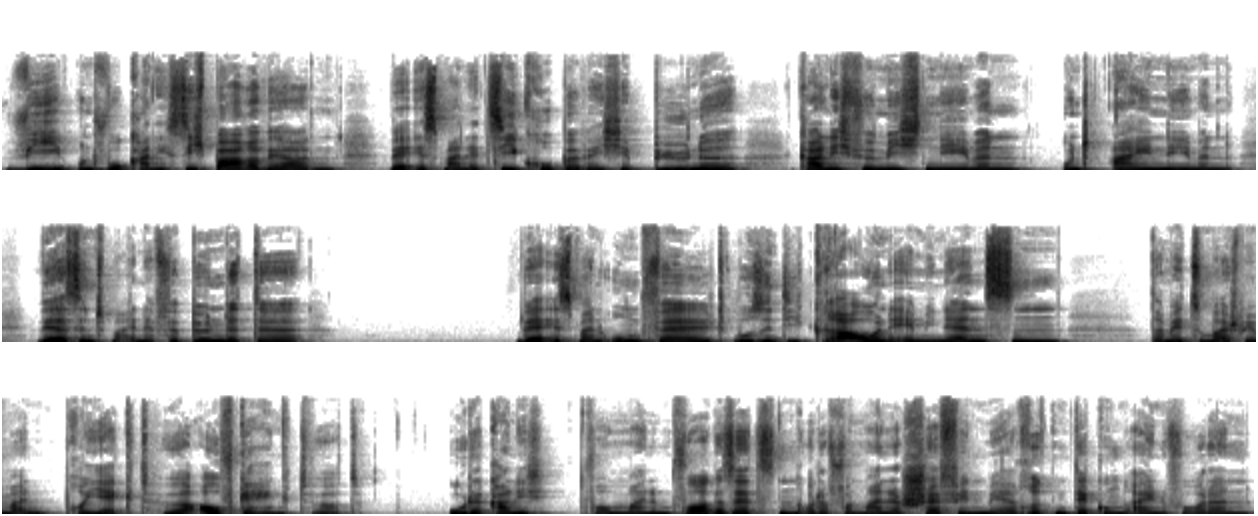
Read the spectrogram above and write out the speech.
Wie und wo kann ich sichtbarer werden? Wer ist meine Zielgruppe? Welche Bühne kann ich für mich nehmen und einnehmen? Wer sind meine Verbündete? Wer ist mein Umfeld? Wo sind die grauen Eminenzen? Damit zum Beispiel mein Projekt höher aufgehängt wird. Oder kann ich von meinem Vorgesetzten oder von meiner Chefin mehr Rückendeckung einfordern?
